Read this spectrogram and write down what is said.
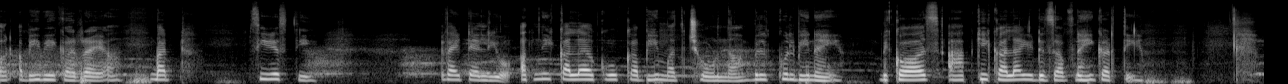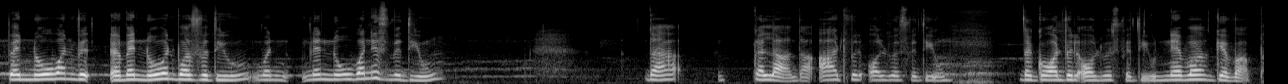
और अभी भी कर रहे हैं। But seriously I tell you अपनी कला को कभी मत छोड़ना बिल्कुल भी नहीं। बिकॉज़ आपकी कला ये डिज़र्व नहीं करती। When no one wi- uh, when no one was with you no one is with you the kala the art will always with you the god will always with you never give up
